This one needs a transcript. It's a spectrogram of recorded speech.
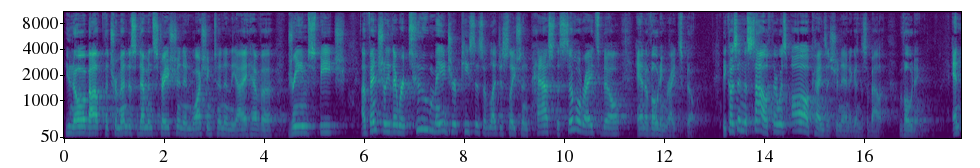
You know about the tremendous demonstration in Washington and the I Have a Dream speech. Eventually, there were two major pieces of legislation passed the Civil Rights Bill and a Voting Rights Bill. Because in the South, there was all kinds of shenanigans about voting. And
